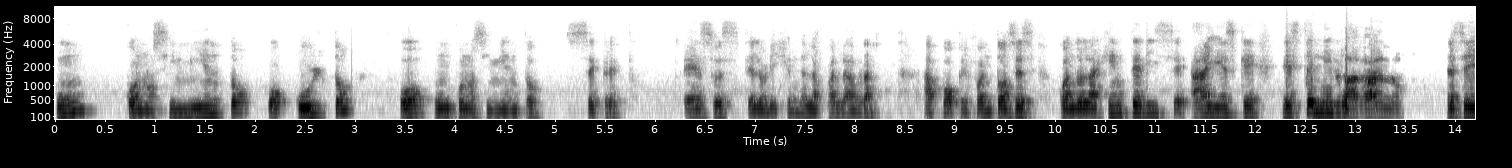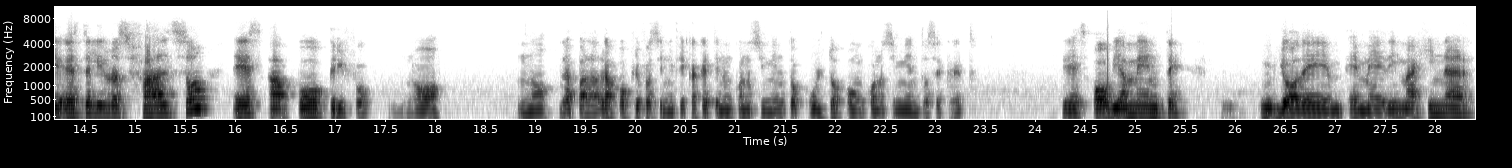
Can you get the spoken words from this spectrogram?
un conocimiento oculto o un conocimiento secreto. Eso es el origen de la palabra apócrifo. Entonces, cuando la gente dice, ay, es que este Como libro... Pagano. Sí, este libro es falso, es apócrifo. No, no. La palabra apócrifo significa que tiene un conocimiento oculto o un conocimiento secreto. Es obviamente, yo de, me he de imaginar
